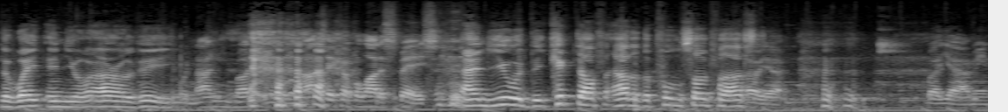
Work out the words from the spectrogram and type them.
the weight in your ROV, you would not need much. It would not take up a lot of space. and you would be kicked off out of the pool so fast. oh yeah. But yeah, I mean,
